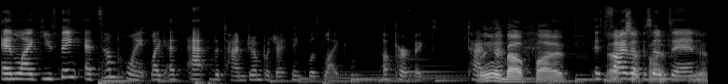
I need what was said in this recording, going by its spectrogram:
and like you think at some point, like at, at the time jump, which I think was like a perfect time jump. about five it's five episode episodes five, in. yeah.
